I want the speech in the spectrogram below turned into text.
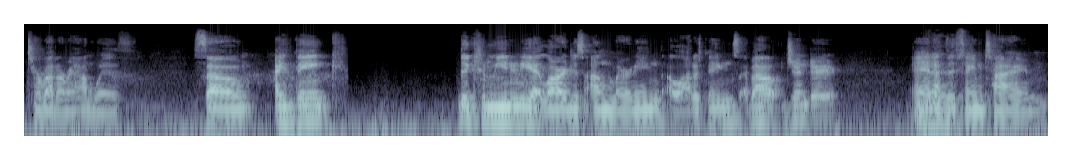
to run around with. So I think the community at large is unlearning a lot of things about gender and at the same time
